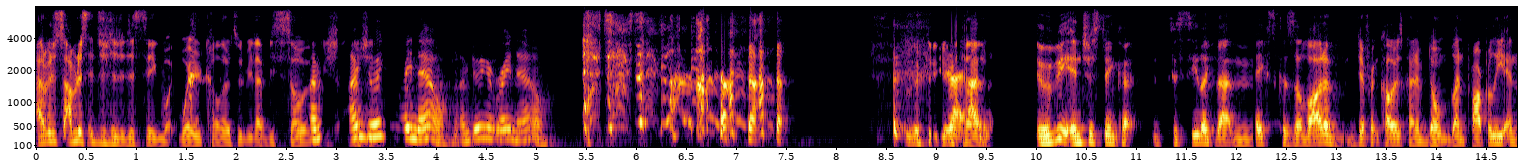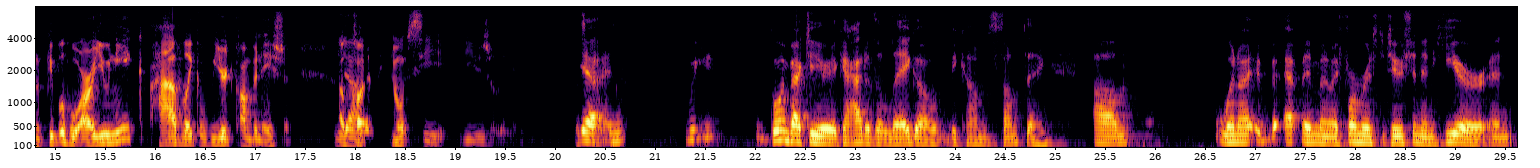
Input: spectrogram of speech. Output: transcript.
I'm just I'm just interested in just seeing what, what your colors would be. That'd be so. I'm, should- I'm should- doing it right now I'm doing it right now Yeah, colors. it would be interesting to see like that mix because a lot of different colors kind of don't blend properly, and the people who are unique have like a weird combination of Yeah. colors that you don't see usually. That's yeah, and we, going back to your, like, how did the Lego become something? Um, when I in my former institution and here, and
